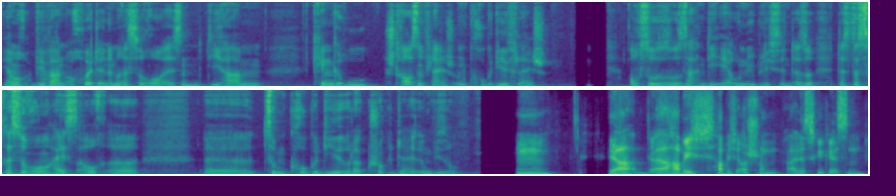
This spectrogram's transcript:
Wir, haben auch, wir waren auch heute in einem Restaurant essen, die haben Känguru, Straußenfleisch und Krokodilfleisch. Auch so, so Sachen, die eher unüblich sind. Also das, das Restaurant heißt auch äh, äh, zum Krokodil oder Crocodile irgendwie so. Mhm. Ja, äh, habe ich, hab ich auch schon alles gegessen.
